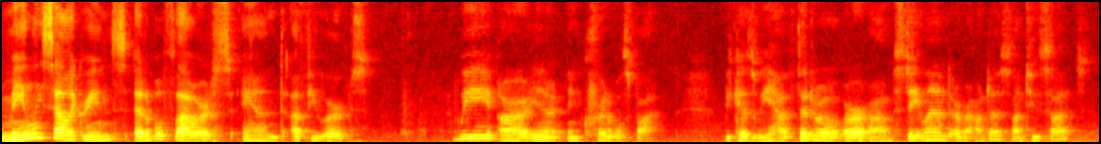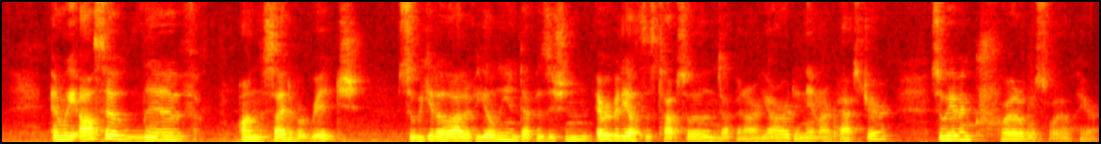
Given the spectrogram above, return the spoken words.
mainly salad greens, edible flowers, and a few herbs. We are in an incredible spot because we have federal or um, state land around us on two sides, and we also live on the side of a ridge, so we get a lot of aeolian deposition. Everybody else's topsoil ends up in our yard and in our pasture, so we have incredible soil here.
